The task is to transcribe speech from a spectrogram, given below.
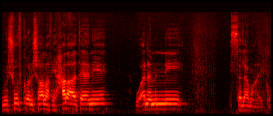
ونشوفكم إن شاء الله في حلقة تانية. وأنا مني السلام عليكم.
